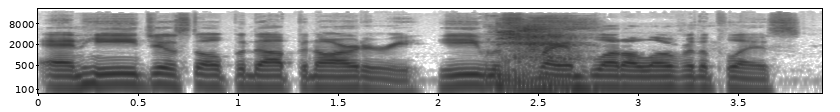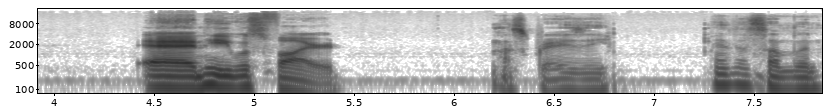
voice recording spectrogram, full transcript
and he just opened up an artery. He was spraying blood all over the place, and he was fired. That's crazy. Ain't that something?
